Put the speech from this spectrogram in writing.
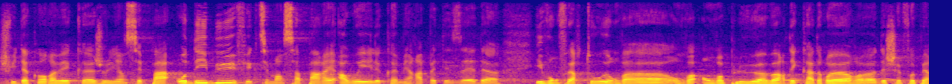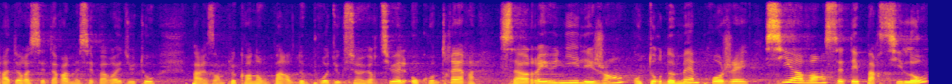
je suis d'accord avec euh, Julien, c'est pas au début effectivement ça paraît ah oui les caméras PTZ euh, ils vont faire tout et on va on va on va plus avoir des cadreurs, euh, des chefs opérateurs etc. Mais c'est pas vrai du tout. Par exemple quand on parle de production virtuelle, au contraire ça réunit les gens autour de même projet. Si avant c'était par silo,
